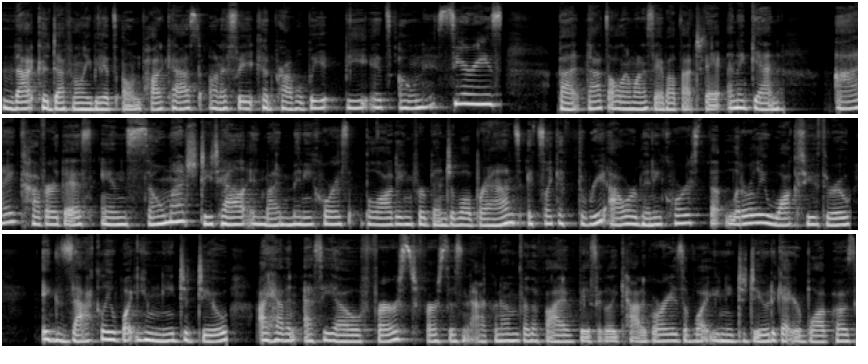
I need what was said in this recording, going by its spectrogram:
That could definitely be its own podcast. Honestly, it could probably be its own series, but that's all I want to say about that today. And again, I cover this in so much detail in my mini course, Blogging for Bingeable Brands. It's like a three hour mini course that literally walks you through exactly what you need to do. I have an SEO first. First is an acronym for the five basically categories of what you need to do to get your blog post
